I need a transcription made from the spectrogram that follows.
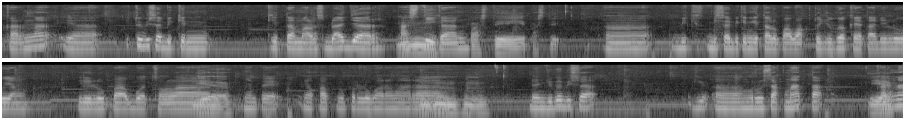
karena ya itu bisa bikin kita males belajar pasti kan pasti pasti Eh, bik- bisa bikin kita lupa waktu juga kayak tadi lu yang jadi lupa buat sholat Iya. nyampe nyokap lu perlu marah-marah Mhm. dan juga bisa eh, ngerusak mata Iya, karena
